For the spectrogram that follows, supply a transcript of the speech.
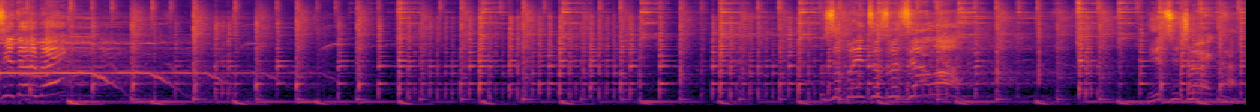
consider bhai За принца звезяло и си човека.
